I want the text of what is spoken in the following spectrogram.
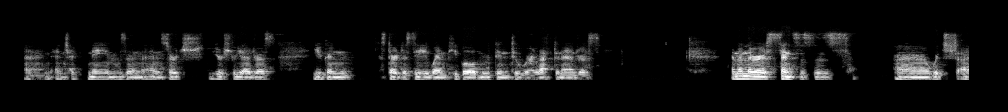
and, and check names and, and search your street address, you can start to see when people moved into or left an address. And then there are censuses, uh, which I,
